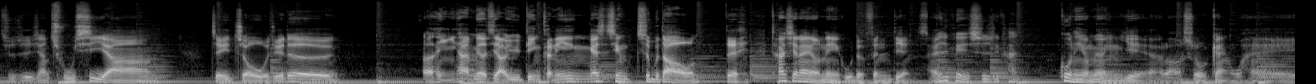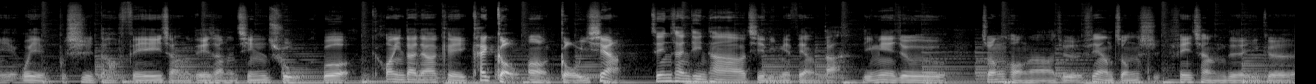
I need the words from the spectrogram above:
就是像除夕啊。这一周我觉得，呃，很遗憾没有提早预定，肯定应该是吃吃不到哦。对他现在有内湖的分店，还是可以试试看。过年有没有营业啊？老实说，干我还我也不是到非常非常的清楚。不过欢迎大家可以开狗哦，狗一下。这间餐厅它其实里面非常大，里面就装潢啊，就是非常忠实，非常的一个，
